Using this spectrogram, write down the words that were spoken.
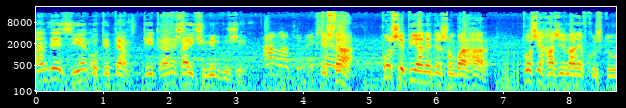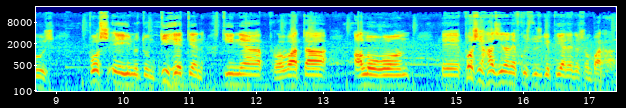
ande ziyen o tetem geitranen şai çimil buzi. Está. Πώς επίανεται στον Μπαρχάρ, πώς εχαζήλαν ευκουστούς, πώς έγινουν τίχετεν χτίνια, πρόβατα, αλογών, ε, πώς εχαζήλαν ευκουστούς και επίανεται στον Μπαρχάρ.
